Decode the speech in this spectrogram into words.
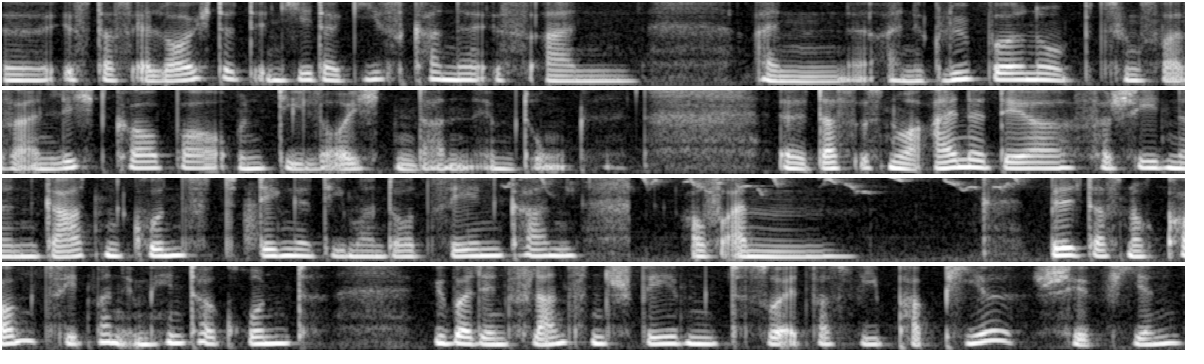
äh, ist das erleuchtet. In jeder Gießkanne ist ein ein, eine Glühbirne bzw. ein Lichtkörper und die leuchten dann im Dunkeln. Äh, das ist nur eine der verschiedenen Gartenkunstdinge, die man dort sehen kann. Auf einem Bild, das noch kommt, sieht man im Hintergrund über den Pflanzen schwebend so etwas wie Papierschiffchen.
